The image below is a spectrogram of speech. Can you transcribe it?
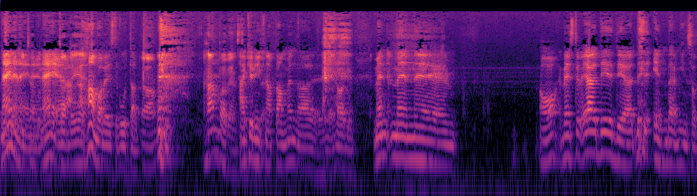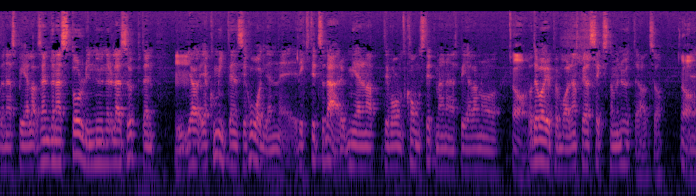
Nej, nej, nej. nej, nej. Han var vänsterfotad. Ja. Han var vänster. Han kunde ju knappt använda eh, högen. Men, men... Eh, ja, vänster... Ja, det, är det, det är det enda jag minns av den här spelaren. Sen den här storyn, nu när du läser upp den. Mm. Jag, jag kommer inte ens ihåg den eh, riktigt sådär. Mer än att det var något konstigt med den här spelaren. Och, Ja. och det var ju uppenbarligen. Han spelade 16 minuter alltså. Ja. Eh,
